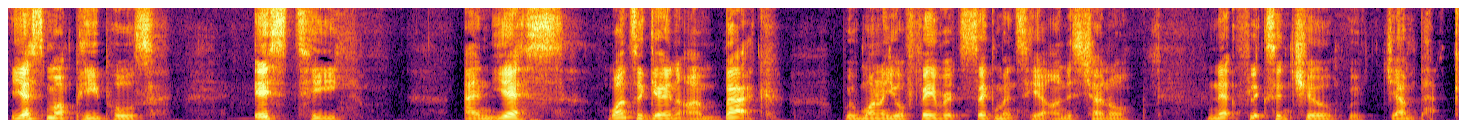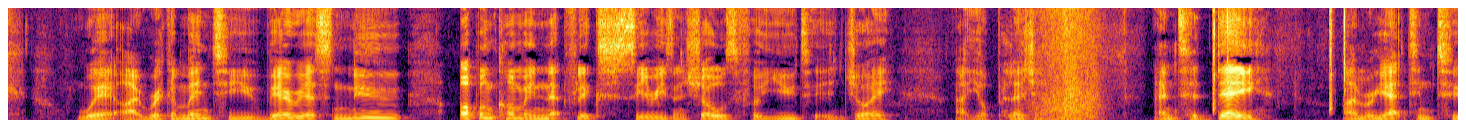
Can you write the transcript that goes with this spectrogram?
Yes, my peoples, it's Tee. And yes, once again, I'm back with one of your favorite segments here on this channel Netflix and Chill with JamPak, where I recommend to you various new up and coming Netflix series and shows for you to enjoy at your pleasure. And today, I'm reacting to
